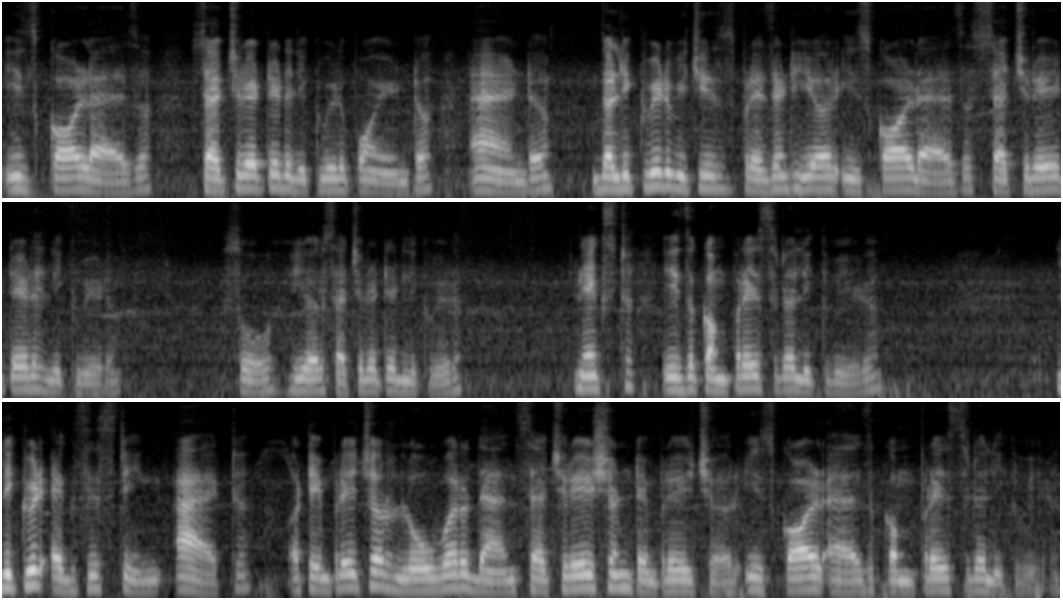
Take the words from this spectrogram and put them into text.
is called as saturated liquid point. And the liquid which is present here is called as saturated liquid. So here saturated liquid. Next is compressed liquid liquid existing at a temperature lower than saturation temperature is called as compressed liquid.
